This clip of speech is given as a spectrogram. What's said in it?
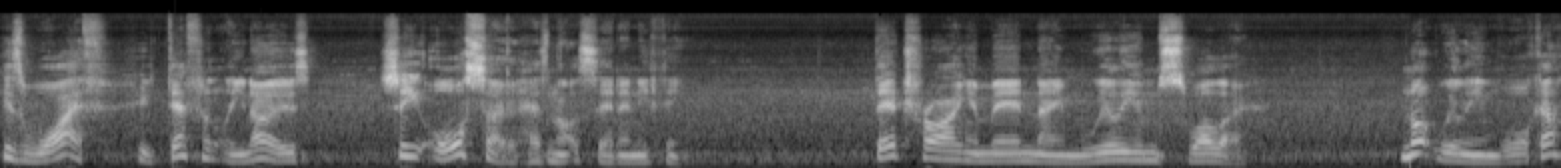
his wife, who definitely knows, she also has not said anything. They're trying a man named William Swallow, not William Walker.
